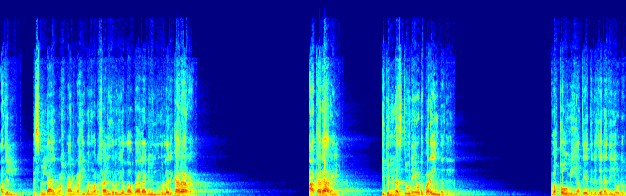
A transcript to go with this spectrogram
അതിൽ ബിസ്മില്ലാഹി റഹ്മാൻ റഹീം എന്ന് പറഞ്ഞ ഖാലിദ് റതി അള്ളാഹു താലാനുവിൽ നിന്നുള്ള ഒരു കരാറാണ്. ആ കരാറിൽ ഇബിൻ നസ്തൂനയോട് പറയുന്നത് വക്കൗമി അദ്ദേഹത്തിന്റെ ജനതയോടും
